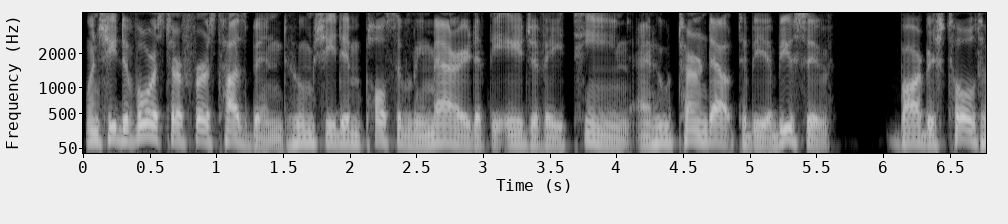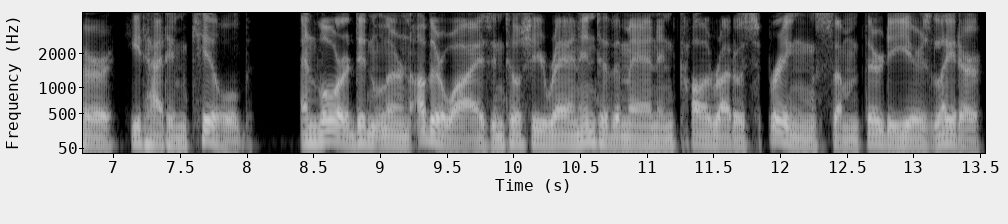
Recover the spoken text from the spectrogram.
When she divorced her first husband, whom she'd impulsively married at the age of 18 and who turned out to be abusive, Barbish told her he'd had him killed, and Laura didn't learn otherwise until she ran into the man in Colorado Springs some 30 years later.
